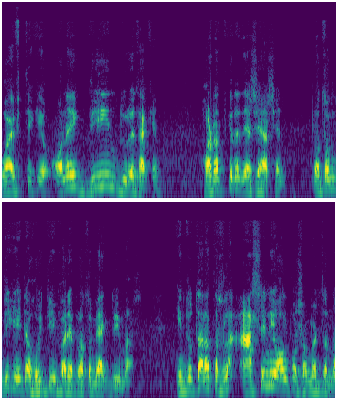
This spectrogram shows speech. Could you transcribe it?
ওয়াইফ থেকে অনেক দিন দূরে থাকেন। হঠাৎ করে দেশে আসেন। প্রথম দিকে এটা হইতেই পারে প্রথম এক, দুই মাস। কিন্তু তারা তো আসলে আসেনি অল্প সময়ের জন্য,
